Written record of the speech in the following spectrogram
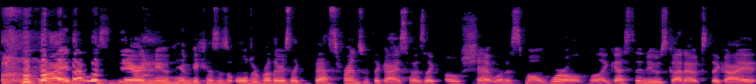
the guy that was there knew him because his older brother is like best friends with the guy. So I was like, oh shit, what a small world. Well, I guess the news got out to the guy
